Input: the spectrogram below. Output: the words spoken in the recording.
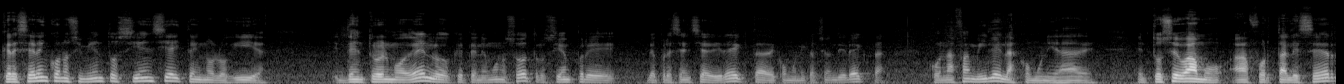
Crecer en conocimiento, ciencia y tecnología. Dentro del modelo que tenemos nosotros, siempre de presencia directa, de comunicación directa, con la familia y las comunidades. Entonces vamos a fortalecer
